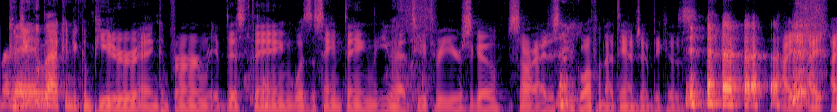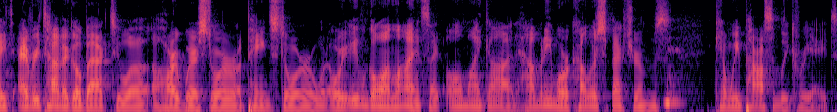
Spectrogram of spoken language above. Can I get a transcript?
like, could name. you go back in your computer and confirm if this thing was the same thing that you had two three years ago? Sorry, I just had to go off on that tangent because I, I, I, every time I go back to a, a, hardware store or a paint store or what, or even go online, it's like, oh my god, how many more color spectrums? Can we possibly create?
